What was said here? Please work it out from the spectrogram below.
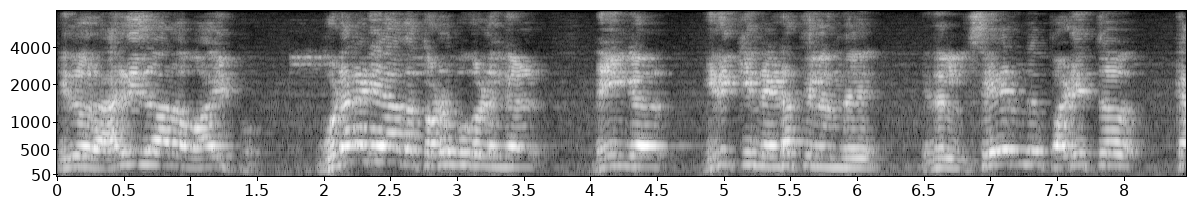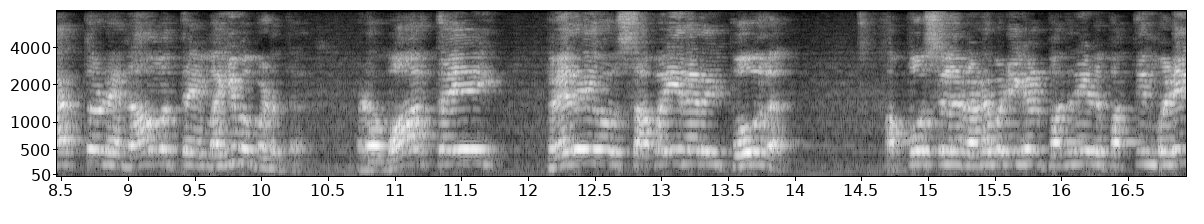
இது ஒரு அரிதான வாய்ப்பு. உடனடியாக தொடர்பு கொள்ளுங்கள். நீங்கள் இருக்கின்ற இடத்திலிருந்து இதில் சேர்ந்து படித்து கர்த்தருடைய நாமத்தை மகிமப்படுத்த. வார்த்தையை பெரையோ சபையினரை போல அப்போ சில நடவடிக்கைகள் பதினேழு பத்தின்படி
